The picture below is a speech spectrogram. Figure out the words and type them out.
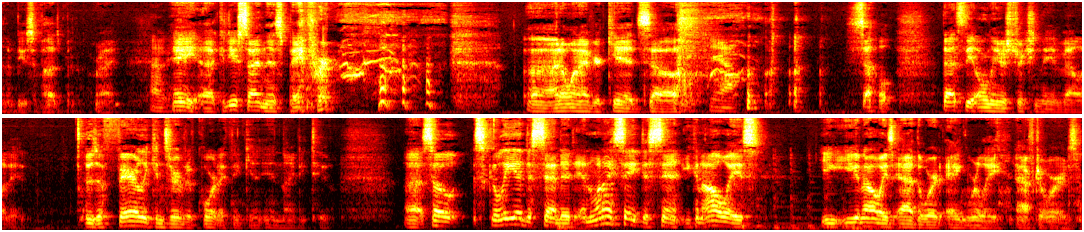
an abusive husband. Right? Okay. Hey, uh, could you sign this paper? uh, I don't want to have your kid, so yeah. so that's the only restriction they invalidated. It was a fairly conservative court, I think, in, in 92. Uh, so Scalia dissented, and when I say dissent, you can always you, you can always add the word angrily afterwards.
